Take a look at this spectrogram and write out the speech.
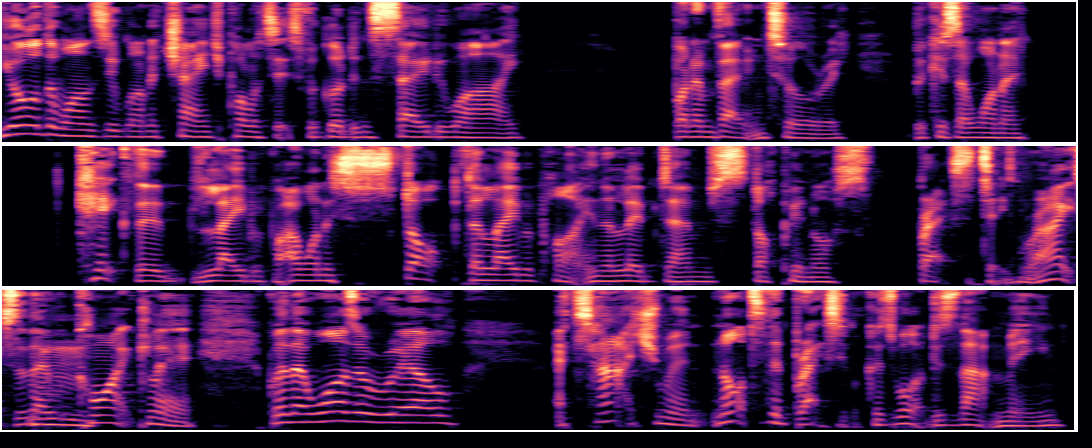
You're the ones who want to change politics for good, and so do I. But I'm voting Tory because I want to kick the Labour Party. I want to stop the Labour Party and the Lib Dems stopping us Brexiting, right? So they were Mm. quite clear. But there was a real attachment, not to the Brexit, because what does that mean,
